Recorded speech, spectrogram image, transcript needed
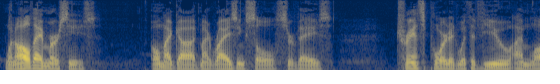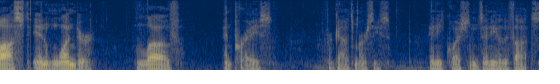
When all thy mercies, O my God, my rising soul surveys, transported with a view, I'm lost in wonder, love, and praise for God's mercies. Any questions? Any other thoughts?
